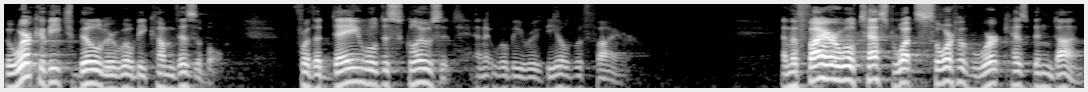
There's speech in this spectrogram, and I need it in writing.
The work of each builder will become visible, for the day will disclose it, and it will be revealed with fire. And the fire will test what sort of work has been done.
